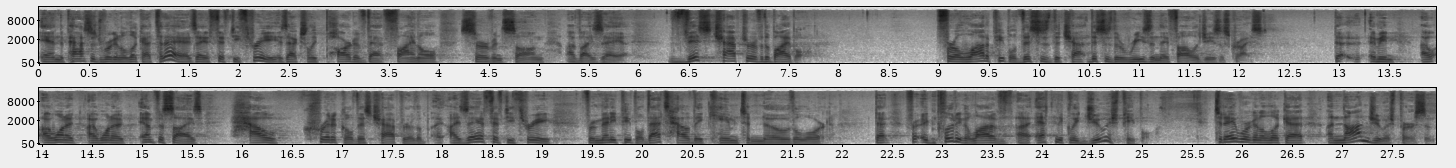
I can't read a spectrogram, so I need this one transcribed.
And the passage we're going to look at today, Isaiah 53, is actually part of that final servant song of Isaiah. This chapter of the Bible, for a lot of people, this is the, cha- this is the reason they follow Jesus Christ. I mean, I, want to I wanna emphasize how critical this chapter of the, Isaiah 53, for many people, that's how they came to know the Lord, that, for, including a lot of uh, ethnically Jewish people. Today, we're going to look at a non Jewish person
